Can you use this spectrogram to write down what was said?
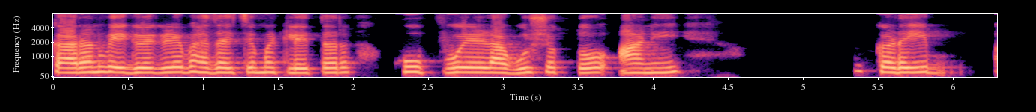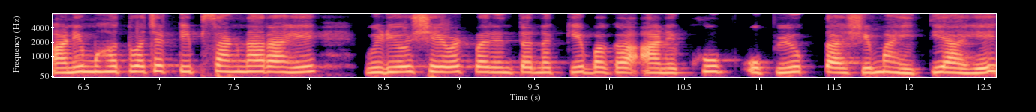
कारण वेगवेगळे भाजायचे म्हटले तर खूप वेळ लागू शकतो आणि कढई आणि महत्त्वाच्या टिप्स सांगणार आहे. व्हिडिओ शेवटपर्यंत नक्की बघा आणि खूप उपयुक्त अशी माहिती आहे.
